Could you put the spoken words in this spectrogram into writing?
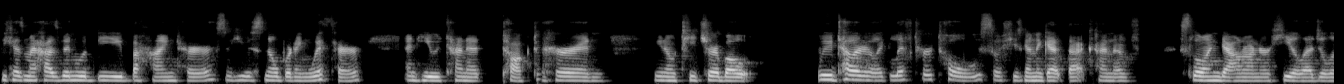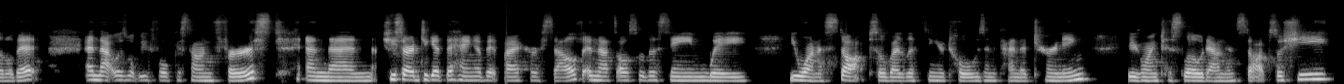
because my husband would be behind her. So he was snowboarding with her and he would kind of talk to her and, you know, teach her about we would tell her to like lift her toes so she's going to get that kind of slowing down on her heel edge a little bit and that was what we focused on first and then she started to get the hang of it by herself and that's also the same way you want to stop so by lifting your toes and kind of turning you're going to slow down and stop so she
